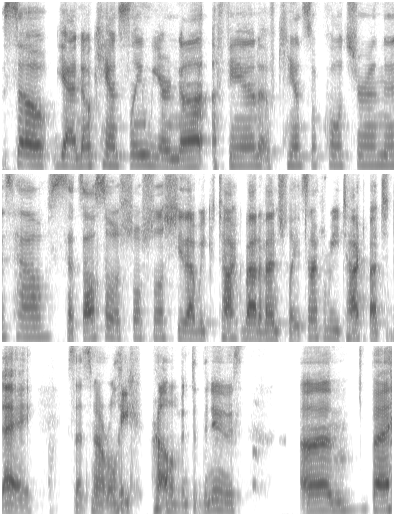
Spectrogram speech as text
So, yeah, no canceling. We are not a fan of cancel culture in this house. That's also a social issue that we could talk about eventually. It's not going to be talked about today because that's not really relevant to the news. Um, but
